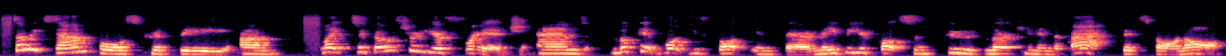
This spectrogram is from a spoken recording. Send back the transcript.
some examples could be um, like to go through your fridge and look at what you've got in there. Maybe you've got some food lurking in the back that's gone off.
